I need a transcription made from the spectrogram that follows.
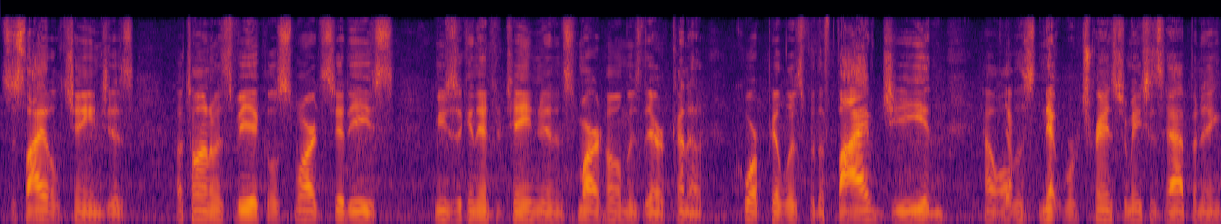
societal changes, autonomous vehicles, smart cities, music and entertainment, and smart home is their kind of core pillars for the 5G and how all yep. this network transformation is happening.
